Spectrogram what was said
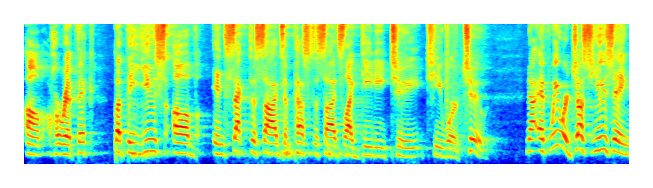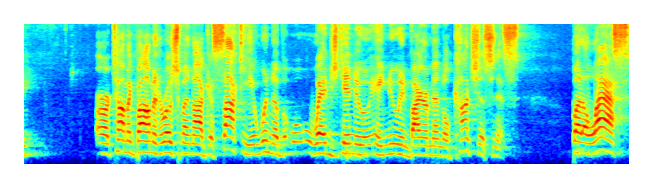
um, horrific, but the use of insecticides and pesticides like DDT were too. Now, if we were just using our atomic bomb in Hiroshima and Nagasaki, it wouldn't have wedged into a new environmental consciousness. But alas,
